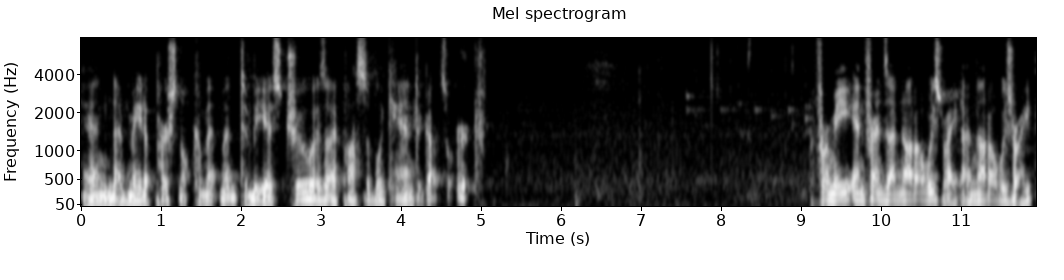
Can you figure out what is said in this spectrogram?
And I've made a personal commitment to be as true as I possibly can to God's Word. For me and friends, I'm not always right. I'm not always right.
